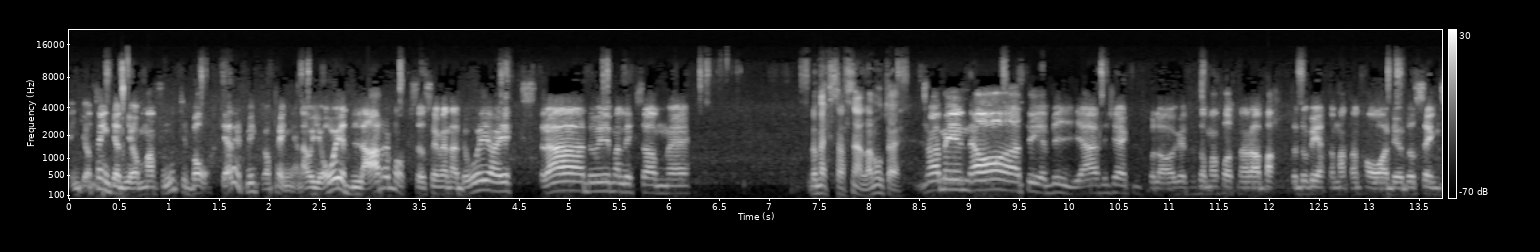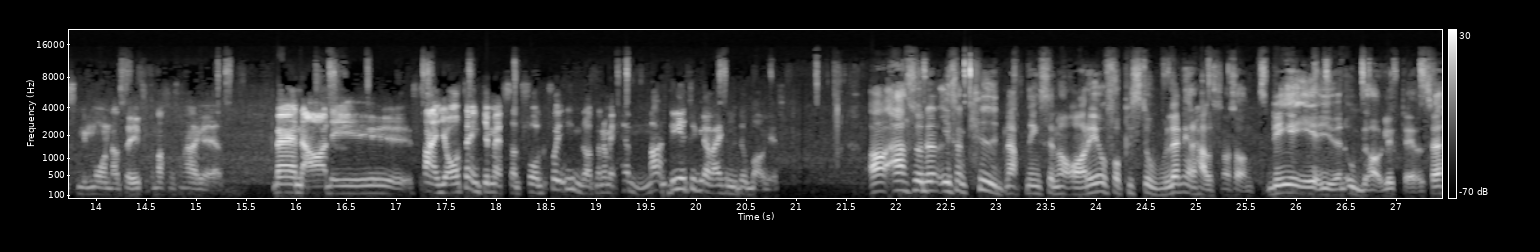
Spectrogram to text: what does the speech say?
Jag tänker att jag, man får nog tillbaka rätt mycket av pengarna. Och jag har ju ett larm också, så jag menar, då är jag extra, då är man liksom... Eh, De är extra snälla mot dig. ja, men, ja, att det är via försäkringsbolaget och så har man fått några rabatter, då vet de att man har det och då sänks min månadsavgift och massa sådana här grejer. Men ja, det är ju... Fan, jag tänker mest att folk får inbrott när de är hemma. Det tycker jag verkar lite obehagligt. Ja, alltså den liksom kidnappningsscenario och få pistolen ner i halsen och sånt. Det är ju en obehaglig upplevelse.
